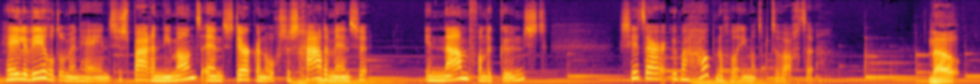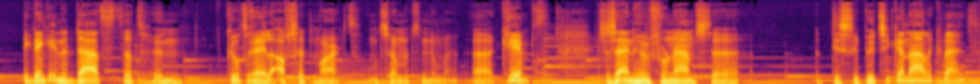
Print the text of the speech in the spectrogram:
hele wereld om hen heen? Ze sparen niemand en sterker nog, ze schaden mensen in naam van de kunst. Zit daar überhaupt nog wel iemand op te wachten? Nou, ik denk inderdaad dat hun culturele afzetmarkt, om het zo maar te noemen, uh, krimpt. Ze zijn hun voornaamste distributiekanalen kwijt.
